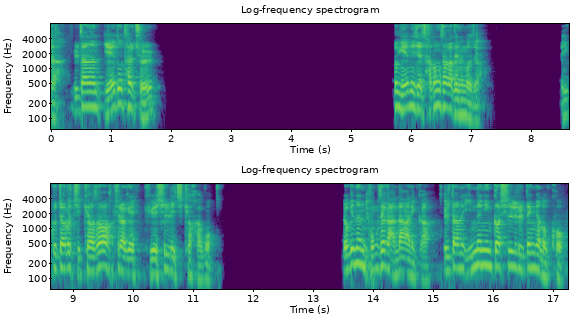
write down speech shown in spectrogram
자, 일단은 얘도 탈출. 그럼 얘는 이제 자동사가 되는 거죠. 입구자로 지켜서 확실하게 귀에 실리 지켜가고 여기는 봉쇄가 안 당하니까 일단은 있는 힘껏 실리를 땡겨놓고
